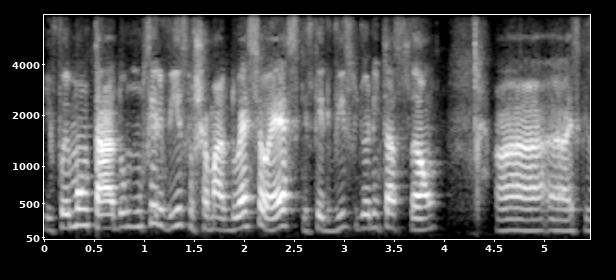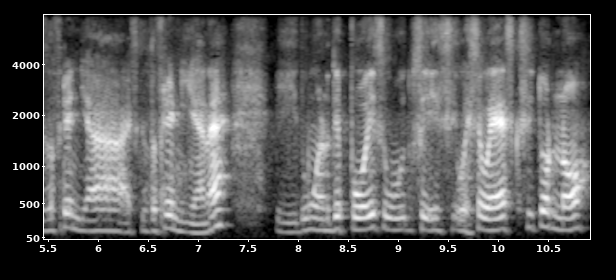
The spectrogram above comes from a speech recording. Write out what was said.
e foi montado um serviço chamado SOS, que é Serviço de Orientação à, esquizofrenia, à esquizofrenia, né? E um ano depois, o, o SOS que se tornou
